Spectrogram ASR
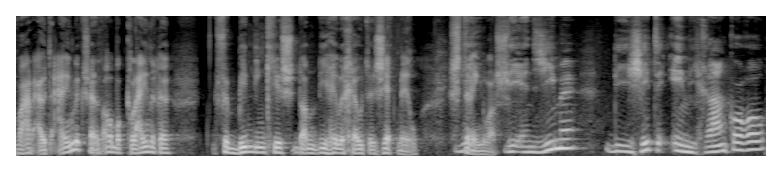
waar uiteindelijk zijn het allemaal kleinere verbindingjes dan die hele grote zetmeelstreng was. Die enzymen die zitten in die graankorrel.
